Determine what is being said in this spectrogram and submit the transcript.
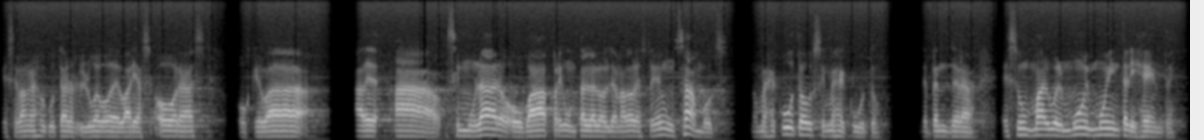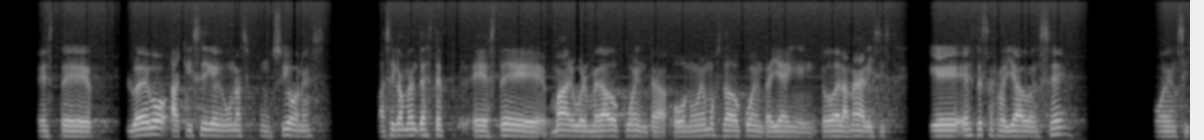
que se van a ejecutar luego de varias horas o que va a, simular o va a preguntarle al ordenador, estoy en un sandbox, no me ejecuto, sí me ejecuto, dependerá. Es un malware muy, muy inteligente. Este, luego aquí siguen unas funciones. Básicamente este, este malware me he dado cuenta o no hemos dado cuenta ya en todo el análisis que es desarrollado en C o en C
